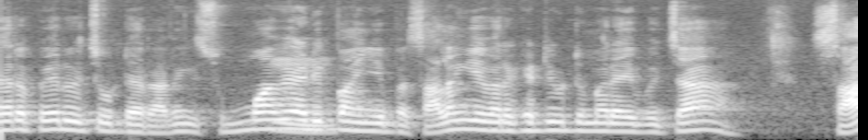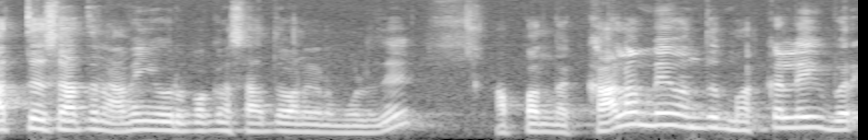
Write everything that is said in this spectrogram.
வேற பேர் வச்சு விட்டார். அவங்க சும்மாவே. அடிப்பாங்க. இப்போ சலங்கை வேற கட்டி விட்டு மாதிரி ஆகி போச்சா சாத்து சாத்துன்னு அவங்க ஒரு பக்கம் சாத்துவானுங்கிற பொழுது அப்போ அந்த களமே வந்து மக்களை இவர்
